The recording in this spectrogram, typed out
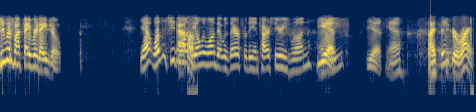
she was my favorite angel. Yeah, wasn't she the Uh, one the only one that was there for the entire series run? I Yes. believe? Yes, Yeah. I think you're right.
